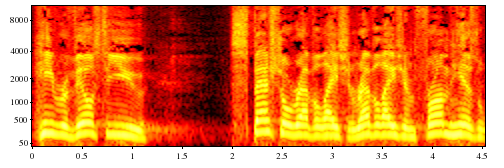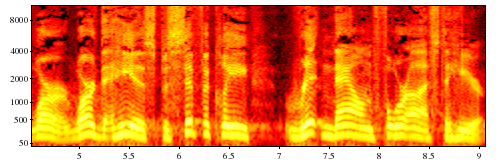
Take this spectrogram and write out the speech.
He reveals to you special revelation, revelation from His Word, Word that He has specifically written down for us to hear.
